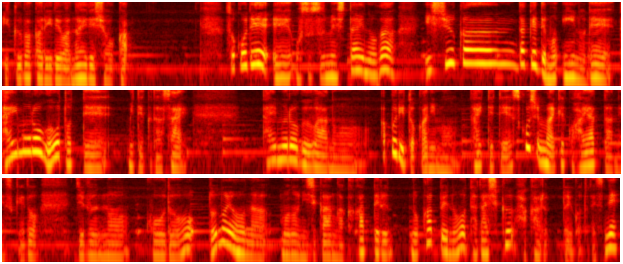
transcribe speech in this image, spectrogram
いくばかりではないでしょうか。そこで、えーおすすめしたいのが1週間だけでもいいのでタイムログを取ってみてください。タイムログはあのアプリとかにも入ってて少し前結構流行ったんですけど自分の行動をどのようなものに時間がかかってるのかというのを正しく測るということですね。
